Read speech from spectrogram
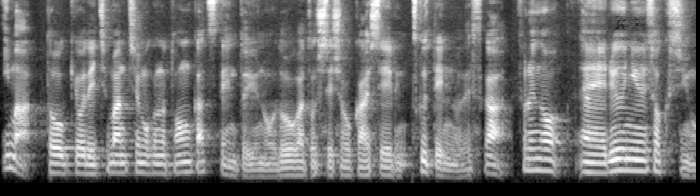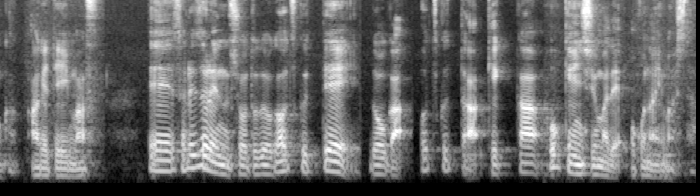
今東京で一番注目のとんかつ店というのを動画として紹介している作っているのですがそれの、えー流入促進をか上げています。でそれぞれのショート動画を作って動画を作った結果を研修まで行いました。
